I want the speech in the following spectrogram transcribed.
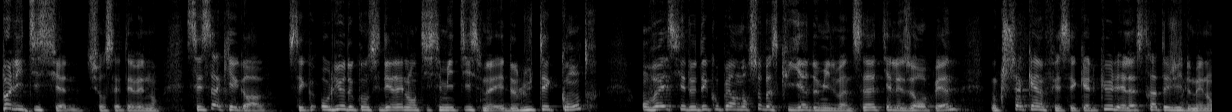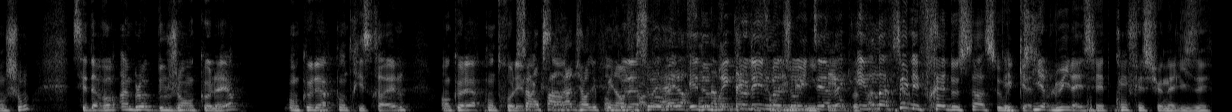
politicienne sur cet événement. C'est ça qui est grave. C'est qu'au lieu de considérer l'antisémitisme et de lutter contre, on va essayer de découper en morceaux parce qu'il y a 2027, il y a les européennes. Donc chacun fait ses calculs et la stratégie de Mélenchon, c'est d'avoir un bloc de gens en colère, en colère contre Israël, en colère contre les ça, vaccins, on de colère et de bricoler une majorité avec. Et on a fait les frais de ça ce week-end. Pire, lui, il a essayé de confessionnaliser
